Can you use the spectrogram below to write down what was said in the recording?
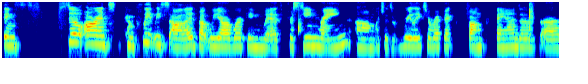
things still aren't completely solid, but we are working with Christine Rain, um, which is a really terrific funk band of uh,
